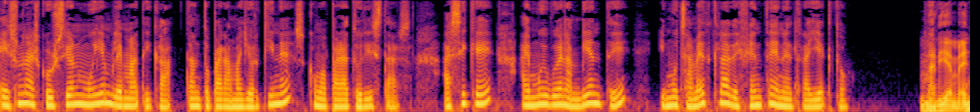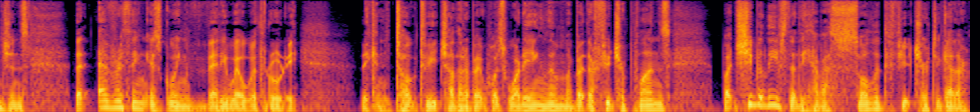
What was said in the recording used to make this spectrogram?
Es una excursión muy emblemática, tanto para mallorquines como para turistas, así que hay muy buen ambiente y mucha mezcla de gente en el trayecto. Maria mentions that everything is going very well with Rory. They can talk to each other about what's worrying them, about their future plans, but she believes that they have a solid future together.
